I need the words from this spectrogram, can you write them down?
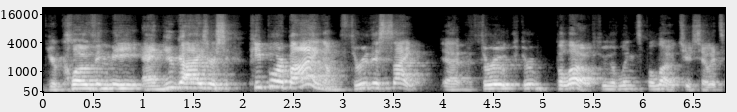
you're clothing me, and you guys are people are buying them through this site, uh, through through below, through the links below too. So it's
